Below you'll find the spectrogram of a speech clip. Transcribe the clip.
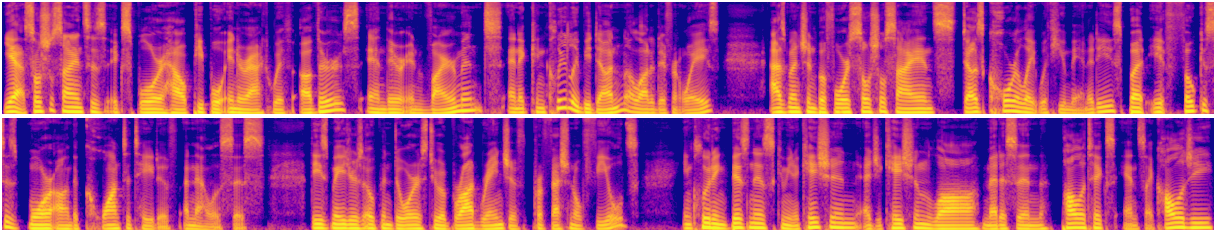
Yeah, social sciences explore how people interact with others and their environment, and it can clearly be done a lot of different ways. As mentioned before, social science does correlate with humanities, but it focuses more on the quantitative analysis. These majors open doors to a broad range of professional fields, including business, communication, education, law, medicine, politics, and psychology.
